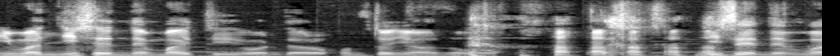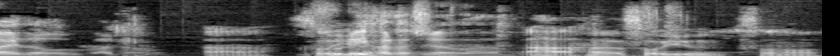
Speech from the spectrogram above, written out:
今2000年前って言われたら、本当にあの、2000年前の、あああの、そういう古い話だな。ああ、そういう、その、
